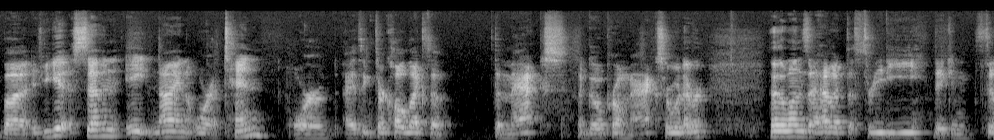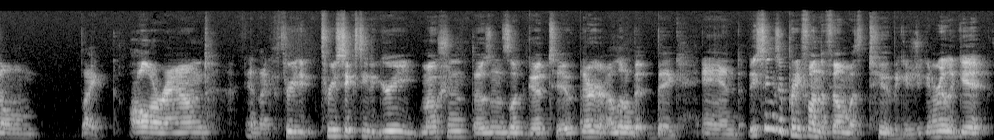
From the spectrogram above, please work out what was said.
But if you get a 7, 8, 9, or a 10, or I think they're called like the, the Max, the GoPro Max or whatever, they're the ones that have like the 3D, they can film like all around and like a three, 360 degree motion. Those ones look good too. They're a little bit big and these things are pretty fun to film with too because you can really get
